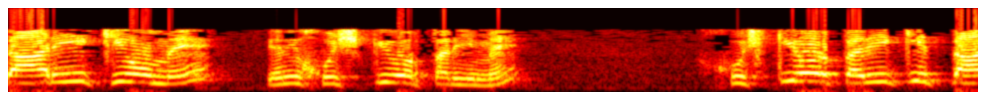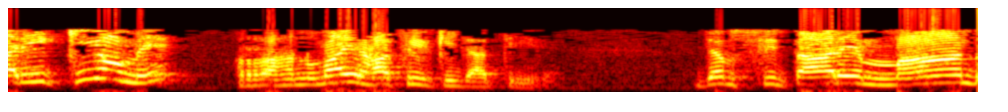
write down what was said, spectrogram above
تاریکیوں میں یعنی خشکی اور تری میں، خشکی اور تری کی تاریکیوں میں رہنمائی حاصل کی جاتی ہے۔ جب ستارے ماند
